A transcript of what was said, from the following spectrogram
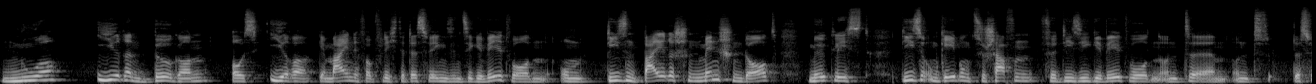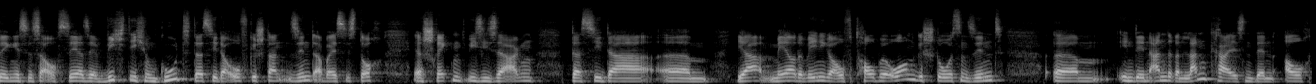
nur ihren Bürgern aus ihrer Gemeinde verpflichtet. Deswegen sind sie gewählt worden, um diesen bayerischen Menschen dort möglichst diese Umgebung zu schaffen, für die sie gewählt wurden. Und, äh, und deswegen ist es auch sehr, sehr wichtig und gut, dass sie da aufgestanden sind. Aber es ist doch erschreckend, wie Sie sagen, dass sie da ähm, ja mehr oder weniger auf taube Ohren gestoßen sind in den anderen Landkreisen, denn auch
